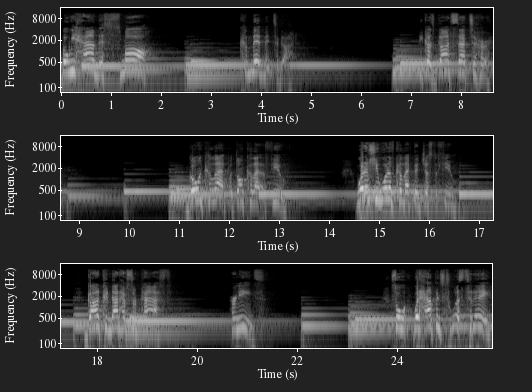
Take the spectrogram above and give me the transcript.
But we have this small commitment to God. Because God said to her, Go and collect, but don't collect a few. What if she would have collected just a few? God could not have surpassed her needs. So, what happens to us today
